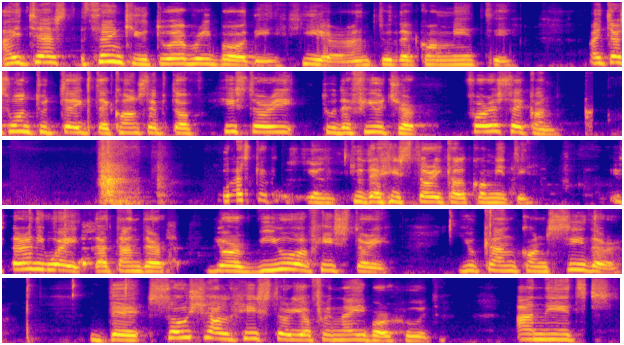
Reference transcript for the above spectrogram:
I just thank you to everybody here and to the committee. I just want to take the concept of history to the future for a second to ask a question to the historical committee. Is there any way that under your view of history, you can consider the social history of a neighborhood and its,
